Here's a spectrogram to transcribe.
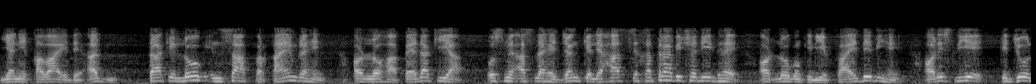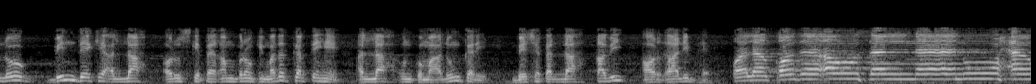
یعنی قواعد عدل، تاکہ لوگ انصاف پر قائم رہیں اور لوہا پیدا کیا اس میں اسلحہ جنگ کے لحاظ سے خطرہ بھی شدید ہے اور لوگوں کے لیے فائدے بھی ہیں۔ اور اس لیے کہ جو لوگ بن دیکھے اللہ اور اس کے پیغمبروں کی مدد کرتے ہیں، اللہ ان کو معلوم کرے۔ بے شک اللہ قوی اور غالب ہے۔ وَلَقَدْ أَرْسَلْنَا نُوحًا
